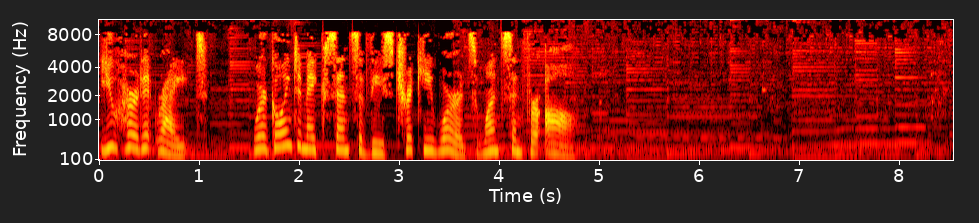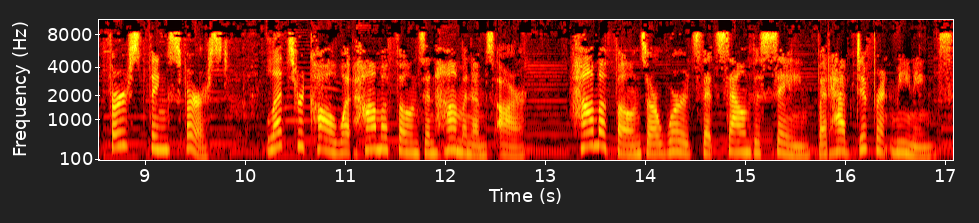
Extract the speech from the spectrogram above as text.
you heard it right. We're going to make sense of these tricky words once and for all. First things first, let's recall what homophones and homonyms are. Homophones are words that sound the same but have different meanings.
